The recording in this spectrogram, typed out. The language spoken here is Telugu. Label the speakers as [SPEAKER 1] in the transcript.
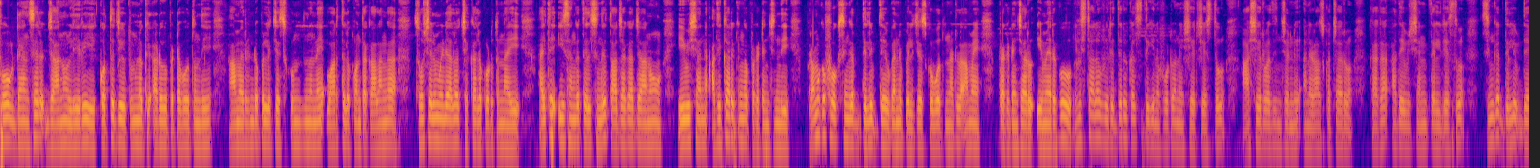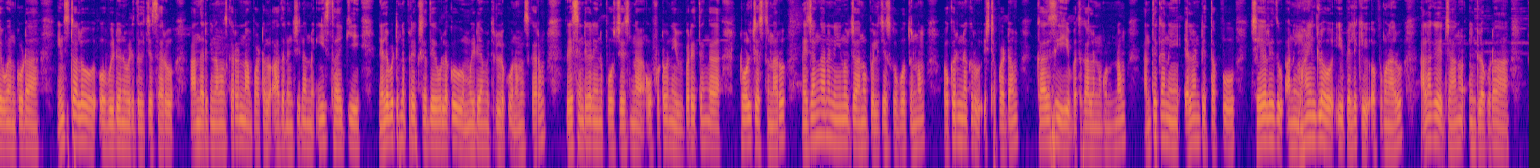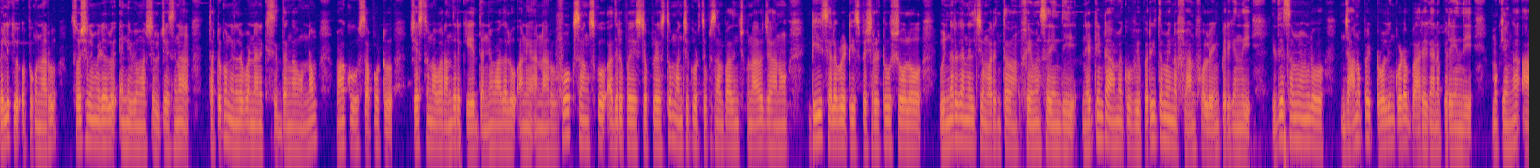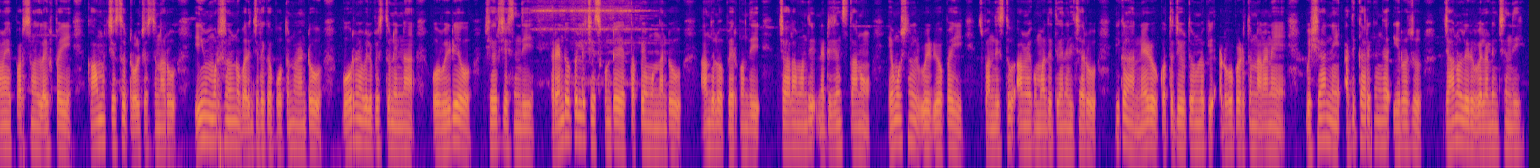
[SPEAKER 1] ఫోక్ డాన్సర్ జాను లీరీ కొత్త జీవితంలోకి అడుగు పెట్టబోతుంది. ఆమె రెండు పెళ్ళి చేసుకుంటుందనే వార్తలు కొంతకాలంగా సోషల్ మీడియాలో చెక్కలు కొడుతున్నాయి. అయితే ఈ సంగతి తెలిసిందే తాజాగా జాను ఈ విషయాన్ని అధికారికంగా ప్రకటించింది. ప్రముఖ ఫోక్ సింగర్ దిలీప్ దేవ్ గారిని పెళ్ళి చేసుకోబోతున్నట్లు ఆమె ప్రకటించారు. ఈ మేరకు ఇన్స్టాలో వీరిద్దరూ కలిసి దిగిన ఫోటోని షేర్ చేస్తూ ఆశీర్వదించండి అని రాసుకొచ్చారు. కాగా అదే విషయాన్ని తెలియజేస్తూ సింగర్ దిలీప్ దేవ్ గారిని కూడా ఇన్స్టాలో ఓ వీడియోని విడుదల చేశారు. అందరికీ నమస్కారం. నా పాటలు ఆదరించి నన్ను ఈ స్థాయికి నిలబెట్టిన ప్రేక్షక దేవులకు మీడియా మిత్రులకు నమస్కారం. రీసెంట్గా నేను పోస్ట్ చేసిన ఓ ఫోటోని విపరీతంగా ట్రోల్ చేస్తున్నారు. నిజంగానే నేను జాను పెళ్ళి చేసుకోబోతున్నాం. ఒకరినొకరు ఇష్టపడ్డాం. కలిసి బతకాలనుకుంటున్నాం. అంతేకాని ఎలాంటి తప్పు చేయలేదు అని మా ఇంట్లో ఈ పెళ్ళికి ఒప్పుకున్నారు. అలాగే జాను ఇంట్లో కూడా పెళ్ళికి ఒప్పుకున్నారు. సోషల్ మీడియాలో ఎన్ని విమర్శలు చేసినా తట్టుకుని నిలబడడానికి సిద్ధంగా ఉన్నాం. మాకు సపోర్ట్ చేస్తున్న వారందరికీ ధన్యవాదాలు అని అన్నారు. ఫోక్ సాంగ్స్కు అదిరిపోయే స్టెప్ వేస్తూ మంచి గుర్తింపు సంపాదించుకున్నారు Janu. Dhee celebrity special two షోలో విన్నర్గా నిలిచి మరింత ఫేమస్ అయింది. నెట్టింట ఆమెకు విపరీతమైన ఫ్యాన్ ఫాలోయింగ్ పెరిగింది. ఇదే సమయంలో జానుపై ట్రోలింగ్ కూడా భారీగానే పెరిగింది. ముఖ్యంగా ఆమె పర్సనల్ లైఫ్పై కామెంట్స్ చేస్తూ ట్రోల్ చేస్తున్నారు. ఈ విమర్శలను భరించలేకపోతున్నానంటూ బోరున విలిపిస్తూ నిన్న ఓ వీడియో షేర్ చేసింది. రెండో పెళ్ళి చేసుకుంటే తప్పేముందంటూ అందులో పేర్కొంది. చాలామంది నెటిజన్స్ తాను ఎమోషనల్ వీడియోపై స్పందిస్తూ ఆమెకు మద్దతుగా నిలిచారు. ఇక నేడు కొత్త జీవితంలోకి అడుగు పెడుతున్నాననే విషయాన్ని అధికారికంగా ఈరోజు జాను వెల్లడించింది.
